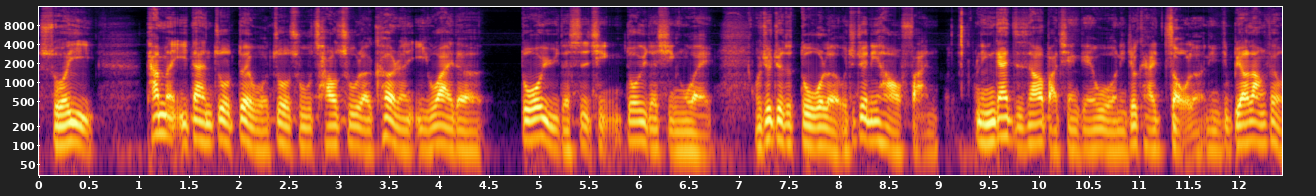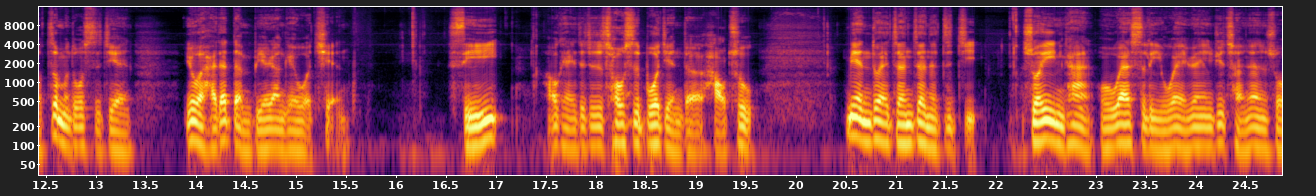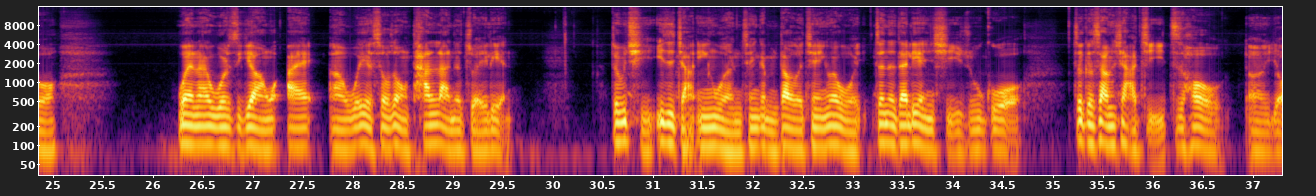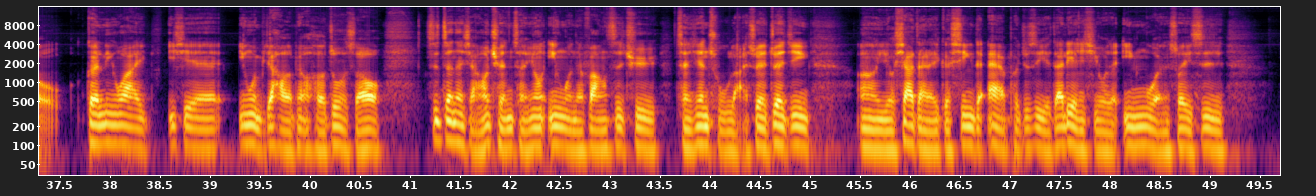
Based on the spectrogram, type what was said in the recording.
所以，他们一旦做对我做出超出了客人以外的多余的事情、多余的行为，我就觉得多了，我就觉得你好烦。你应该只是要把钱给我，你就可以走了，你就不要浪费我这么多时间，因为我还在等别人给我钱。OK，这就是抽丝剥茧的好处。面对真正的自己，所以你看，我 Wesley，我也愿意去承认说，When I was young，我 I 啊，我也是有这种贪婪的嘴脸。对不起，一直讲英文，先跟你们道个歉，因为我真的在练习。如果这个上下集之后，呃，有跟另外一些英文比较好的朋友合作的时候，是真的想要全程用英文的方式去呈现出来。所以最近，嗯、有下载了一个新的 app，就是也在练习我的英文。所以是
